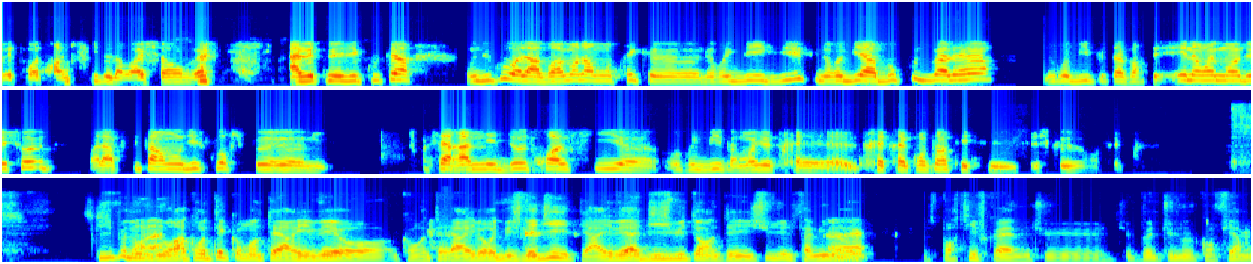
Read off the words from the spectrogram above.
laisse-moi tranquille dans ma chambre avec mes écouteurs. Donc, du coup, voilà, vraiment leur montrer que le rugby existe. Le rugby a beaucoup de valeur. Le rugby peut apporter énormément de choses. Voilà, par mon discours, je peux faire amener deux, trois filles au rugby. Ben, moi, je serais très, très contente et c'est ce que je fait. Est-ce que tu peux nous, raconter comment tu es, arrivé au, comment es arrivé au rugby Je l'ai dit, tu es arrivé à 18 ans, tu es issu d'une famille euh, sportive quand même, tu, tu, peux, tu nous le confirmes?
